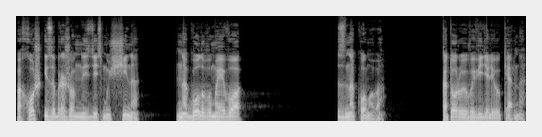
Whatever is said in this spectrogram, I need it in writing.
похож изображенный здесь мужчина — на голову моего знакомого, которую вы видели у Керна.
